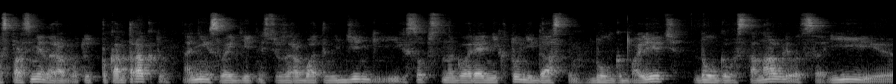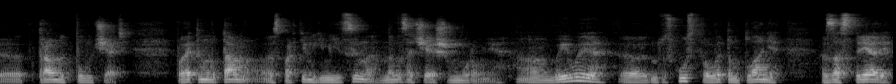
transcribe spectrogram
спортсмены работают по контракту, они своей деятельностью зарабатывают деньги, и, собственно говоря, никто не даст им долго болеть, долго восстанавливаться и э, травмы получать. Поэтому там спортивная медицина на высочайшем уровне. Э, боевые э, ну, искусства в этом плане застряли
